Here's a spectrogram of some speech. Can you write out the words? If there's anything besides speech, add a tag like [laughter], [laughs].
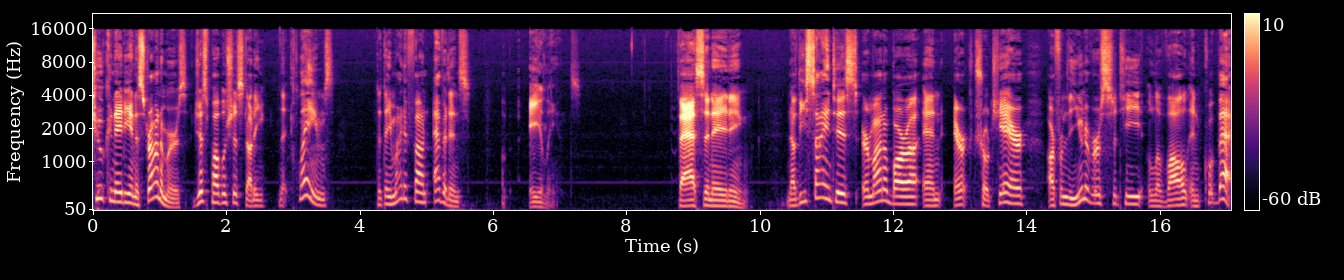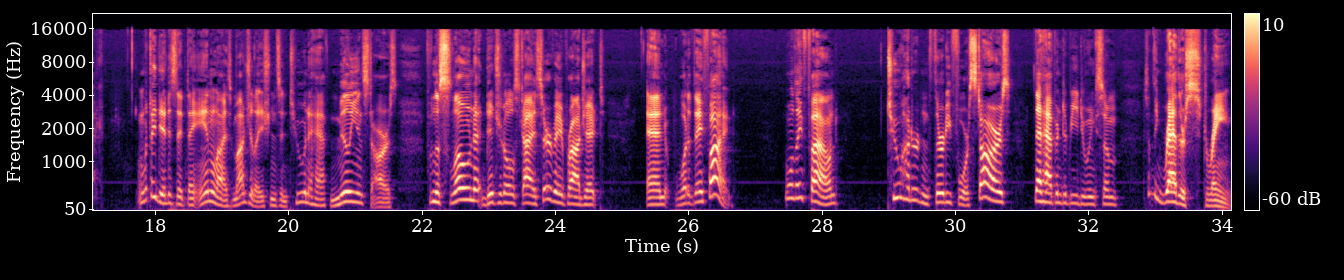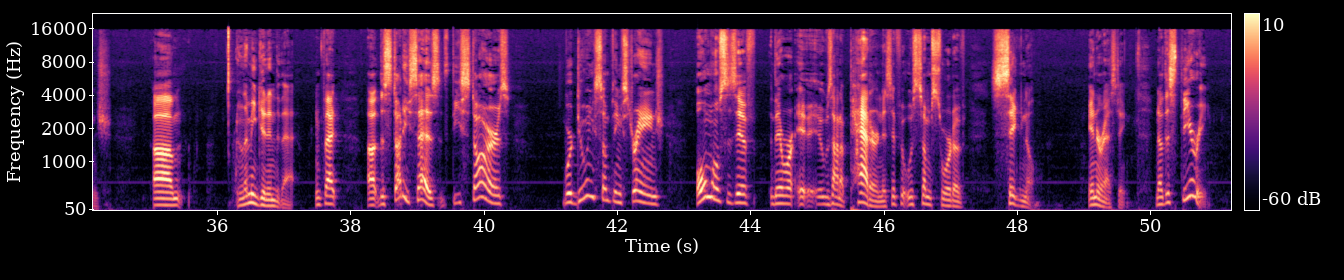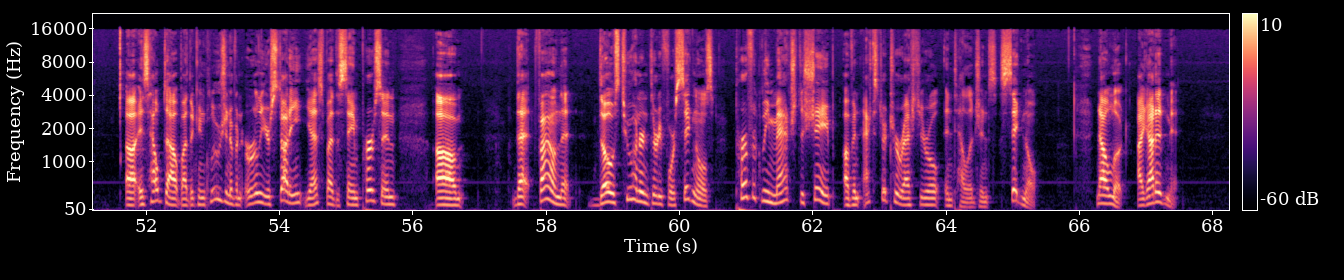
two Canadian astronomers just published a study that claims that they might have found evidence of aliens. Fascinating. Now, these scientists, Ermanno Borra and Eric Trottier, are from the University Laval in Quebec. And what they did is that they analyzed modulations in 2.5 million stars from the Sloan Digital Sky Survey Project. And what did they find? Well, they found 234 stars that happened to be doing some something rather strange. Um, let me get into that. In fact, uh, the study says these stars were doing something strange, almost as if there were it, it was on a pattern, as if it was some sort of signal. Interesting. Now, this theory uh, is helped out by the conclusion of an earlier study, yes, by the same person, um, that found that those 234 signals perfectly match the shape of an extraterrestrial intelligence signal. Now, look, I gotta admit,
